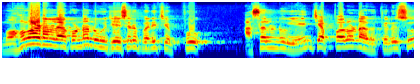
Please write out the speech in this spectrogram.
మొహమాటం లేకుండా నువ్వు చేసిన పని చెప్పు. అసలు నువ్వు ఏం చెప్పాలో నాకు తెలుసు.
